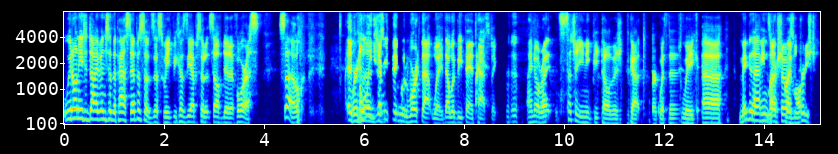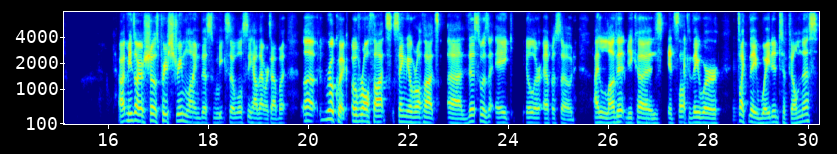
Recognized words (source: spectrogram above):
We don't need to dive into the past episodes this week because the episode itself did it for us. So if only just... everything would work that way that would be fantastic. I know right? It's such a unique piece of television we've got to work with this week. Uh, maybe that means our show is pretty uh, it means our show is pretty streamlined this week, so we'll see how that works out. But uh, real quick, overall thoughts. Saying the overall thoughts. Uh, this was a killer episode. I love it because it's like they were. It's like they waited to film this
